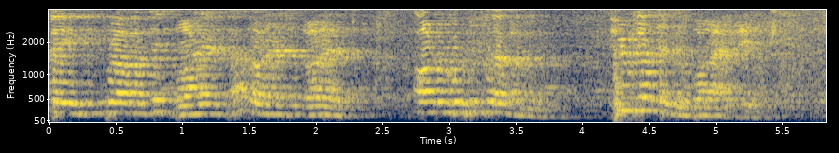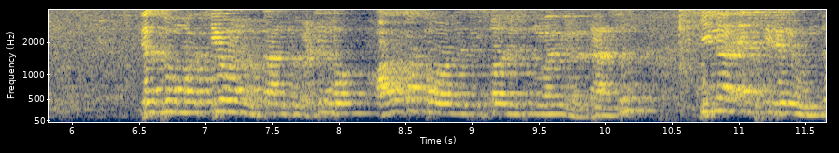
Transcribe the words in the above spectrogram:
त्यही कुरामा चाहिँ डराएछ डराएछ डराएछ अरूको कुरा गर्नु फ्युचर देख्नु हामीले त्यसमा म के भन्न चाहन्छु भने म हल्का तपाईँले चाहिँ सजेसन पनि दिन चाहन्छु किन एक्सिडेन्ट हुन्छ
